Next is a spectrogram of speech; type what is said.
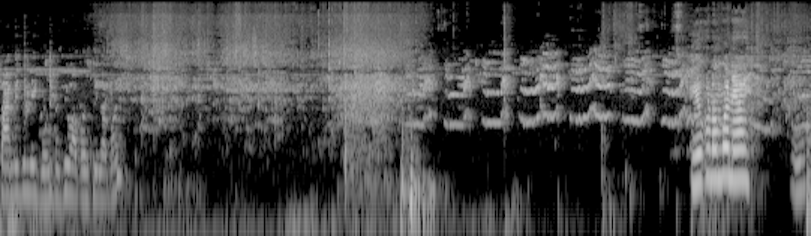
कांदे दिले घेऊन तर देऊ आपण तिला पण. इकडून बने आहे हं?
